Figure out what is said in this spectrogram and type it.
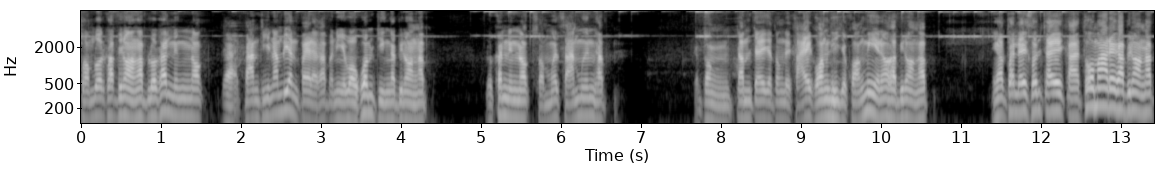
สมรถครับพี่น้องครับรถคันหนึ่งนอกตามที่น้ำเลี้ยนไปแหละครับอันนี้บอกความจริงครับพี่น้องครับรถคันหนึ่งนอกสองหมื่นสามหมื่นครับก็ต้องจำใจก็ต้องได้ขายของที่จะของมีเนาะครับพี่น้องครับนี่ครับท่านใดสนใจก็โทรมาเลยครับพี่น้องครับ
